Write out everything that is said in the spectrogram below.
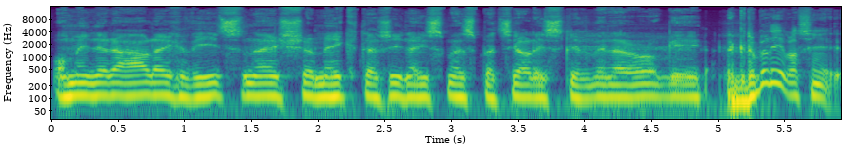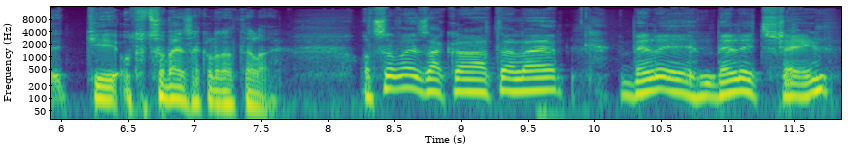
o minerálech víc než my, kteří nejsme specialisti v mineralogii. Kdo byli vlastně ti otcové zakladatelé? Otcové zakladatelé byli, byli tři.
